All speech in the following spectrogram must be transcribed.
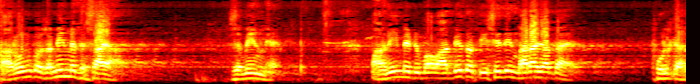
قارون کو زمین میں دھسایا۔ زمین میں۔ پانی میں ڈباؤ آدمی تو تیسرے دن بھرا جاتا ہے۔ پھول کر۔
